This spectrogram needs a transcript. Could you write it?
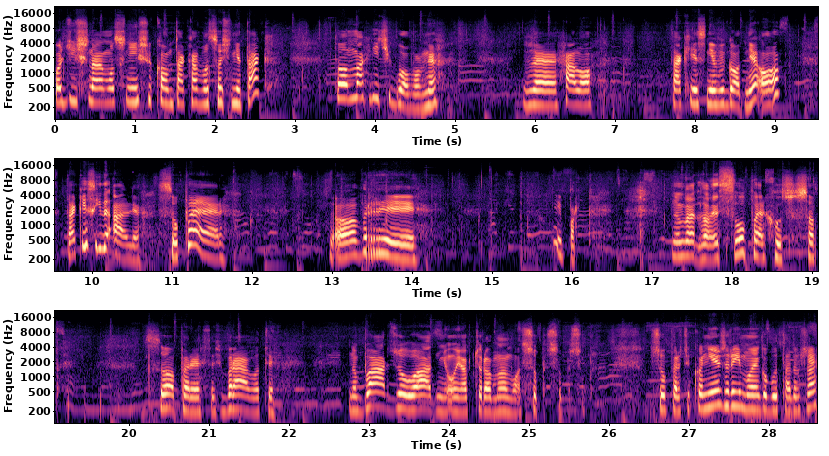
chodzisz na mocniejszy kontakt albo coś nie tak, to on machnie ci głową, nie? Że halo, tak jest niewygodnie. O, tak jest idealnie. Super. Dobry. I part. No bardzo, jest super, super. Super jesteś, brawo ty. No bardzo ładnie, o jak która mama, super, super, super. Super, tylko nie żryj mojego buta, dobrze?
